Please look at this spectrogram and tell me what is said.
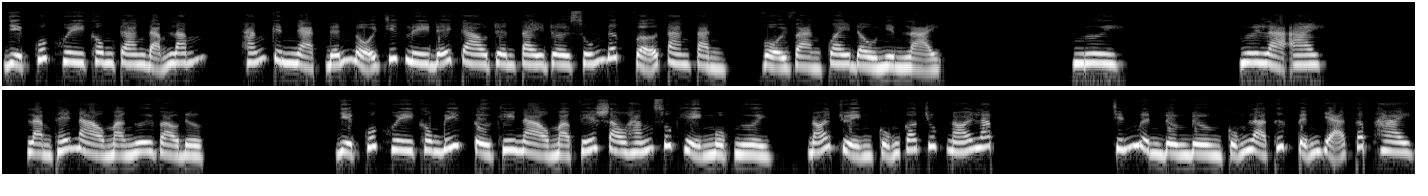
Diệp quốc huy không can đảm lắm, hắn kinh ngạc đến nỗi chiếc ly đế cao trên tay rơi xuống đất vỡ tan tành, vội vàng quay đầu nhìn lại. Ngươi ngươi là ai? Làm thế nào mà ngươi vào được? Diệp quốc huy không biết từ khi nào mà phía sau hắn xuất hiện một người, nói chuyện cũng có chút nói lắp chính mình đường đường cũng là thức tỉnh giả cấp hai,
